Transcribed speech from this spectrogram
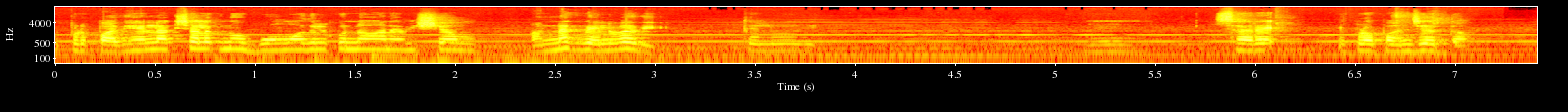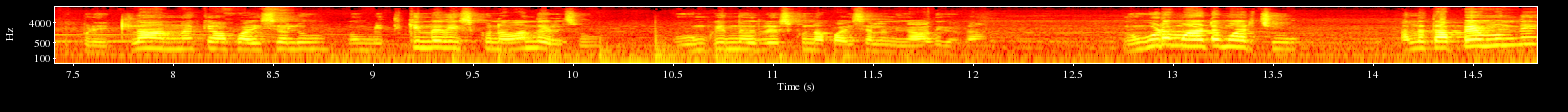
ఇప్పుడు పదిహేను లక్షలకు నువ్వు భూమి వదులుకున్నావు అనే విషయం అన్నకు తెలియదు. తెలియదు. సరే ఇప్పుడు ఓ పని చేద్దాం. ఇప్పుడు ఎట్లా అన్నకి ఆ పైసలు? నువ్వు మితి కింద తీసుకున్నావని తెలుసు. భూమి కింద వదిలేసుకున్న పైసలని కాదు కదా. నువ్వు కూడా మాట మార్చు. అలా తప్పేముంది?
